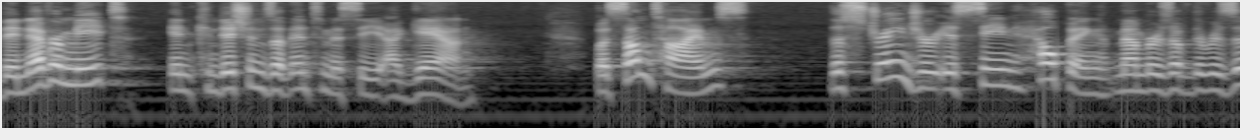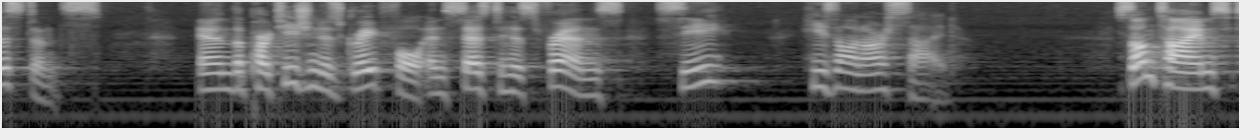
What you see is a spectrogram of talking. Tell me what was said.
They never meet in conditions of intimacy again, but sometimes the stranger is seen helping members of the resistance. And the partisan is grateful and says to his friends, See, he's on our side. Sometimes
